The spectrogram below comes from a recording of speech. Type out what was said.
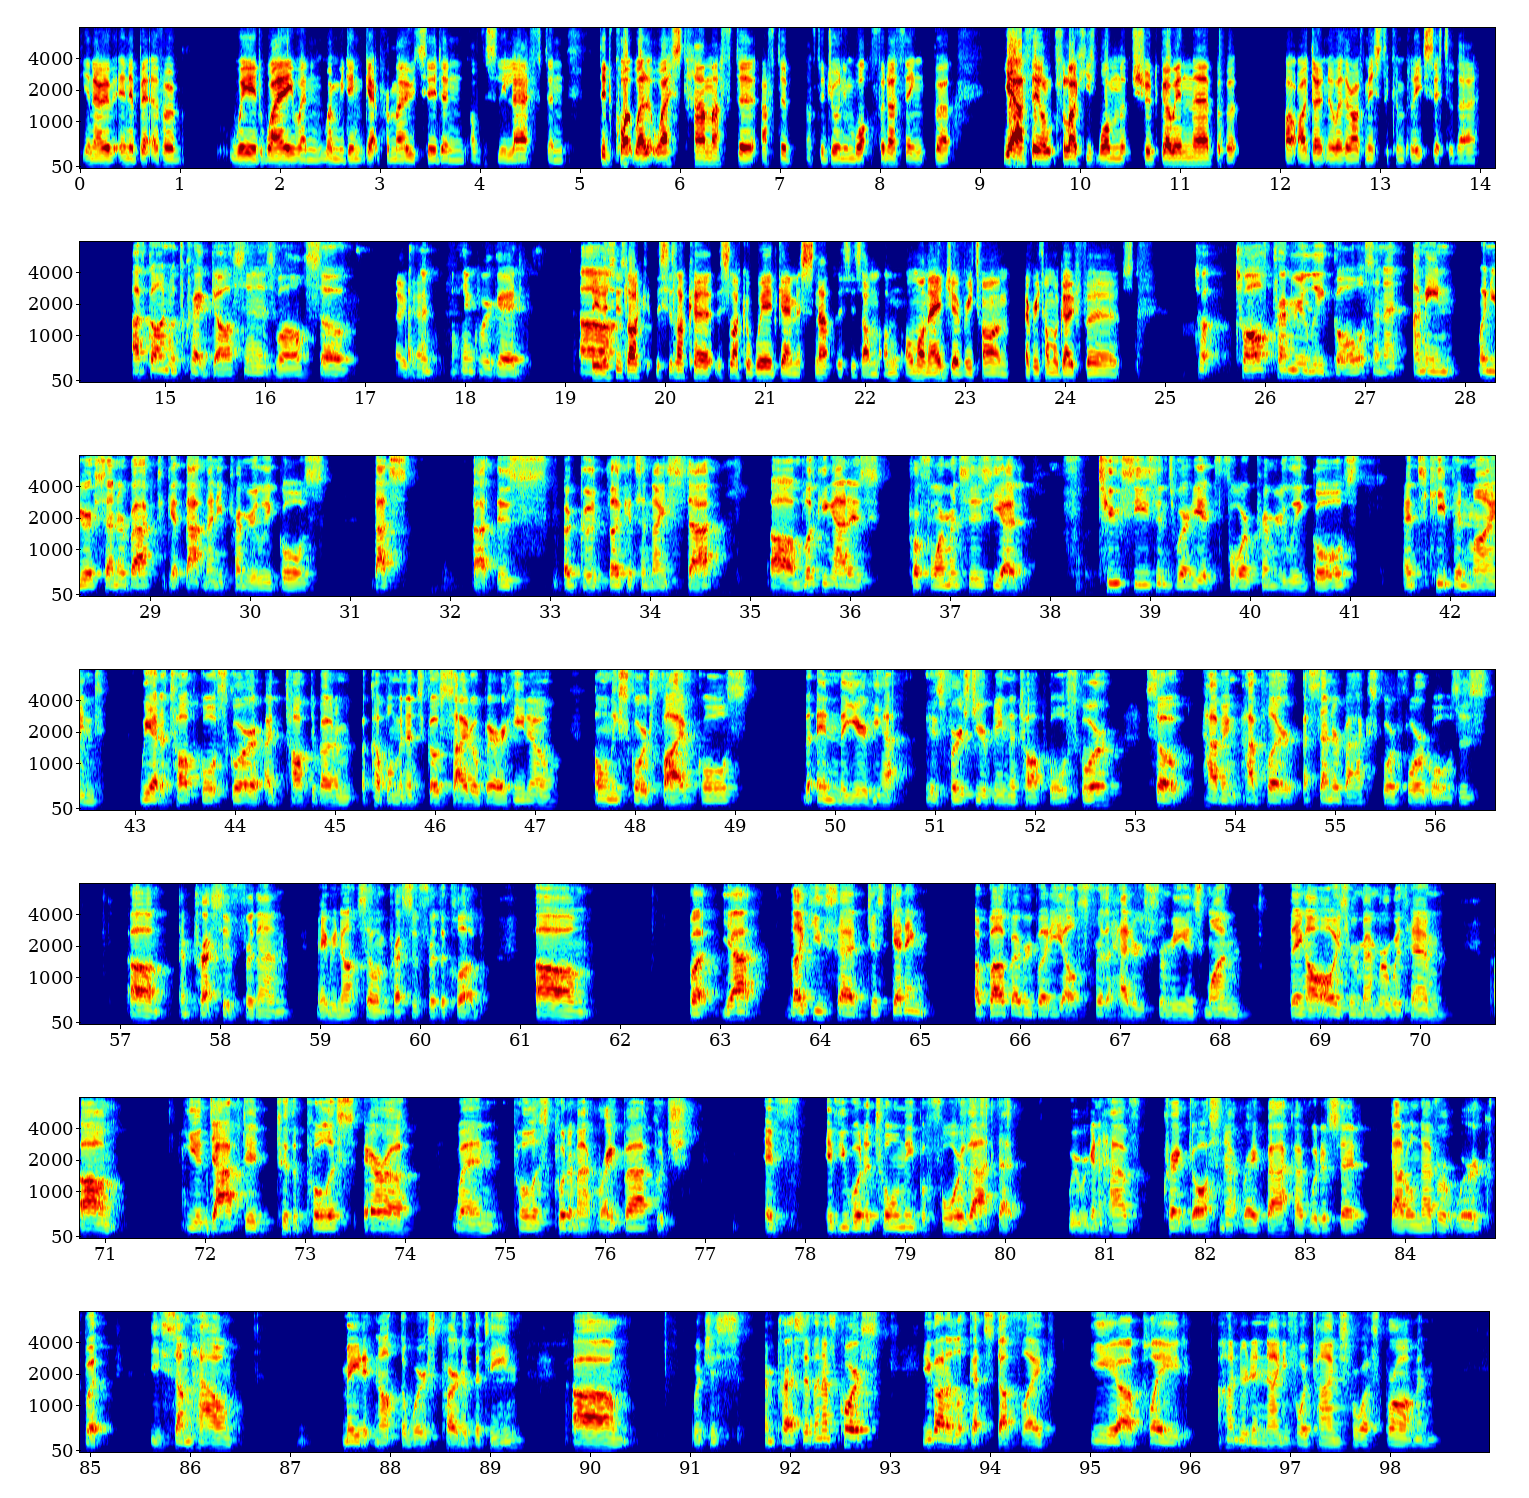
you know, in a bit of a weird way when when we didn't get promoted and obviously left and did quite well at West Ham after after after joining Watford, I think. But yeah, I feel feel like he's one that should go in there, but I don't know whether I've missed a complete sitter there. I've gone with Craig Dawson as well, so okay. I think, I think we're good. See, this uh, is like this is like a this is like a weird game of snap. This is I'm I'm, I'm on edge every time every time I go first. Twelve Premier League goals, and I, I mean, when you're a center back to get that many Premier League goals, that's that is a good like it's a nice stat. Um, looking at his performances, he had f- two seasons where he had four Premier League goals, and to keep in mind, we had a top goal scorer. I talked about him a couple minutes ago, Saido Berahino only scored five goals in the year he had his first year being the top goal scorer. So having had player a center back score four goals is um, impressive for them. Maybe not so impressive for the club. Um, but yeah, like you said, just getting above everybody else for the headers for me is one thing I'll always remember with him. Um, he adapted to the Pulis era when Pulis put him at right back, which if if you would have told me before that that we were going to have Craig Dawson at right back, I would have said that'll never work. But he somehow made it not the worst part of the team, um, which is impressive. And of course, you got to look at stuff like he uh, played 194 times for West Brom, and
